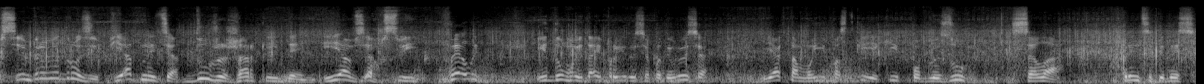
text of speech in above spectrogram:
Всім привіт, друзі! П'ятниця дуже жаркий день. І я взяв свій велик і думаю, дай проїдуся, подивлюся, як там мої пастки, які поблизу села. В принципі, десь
